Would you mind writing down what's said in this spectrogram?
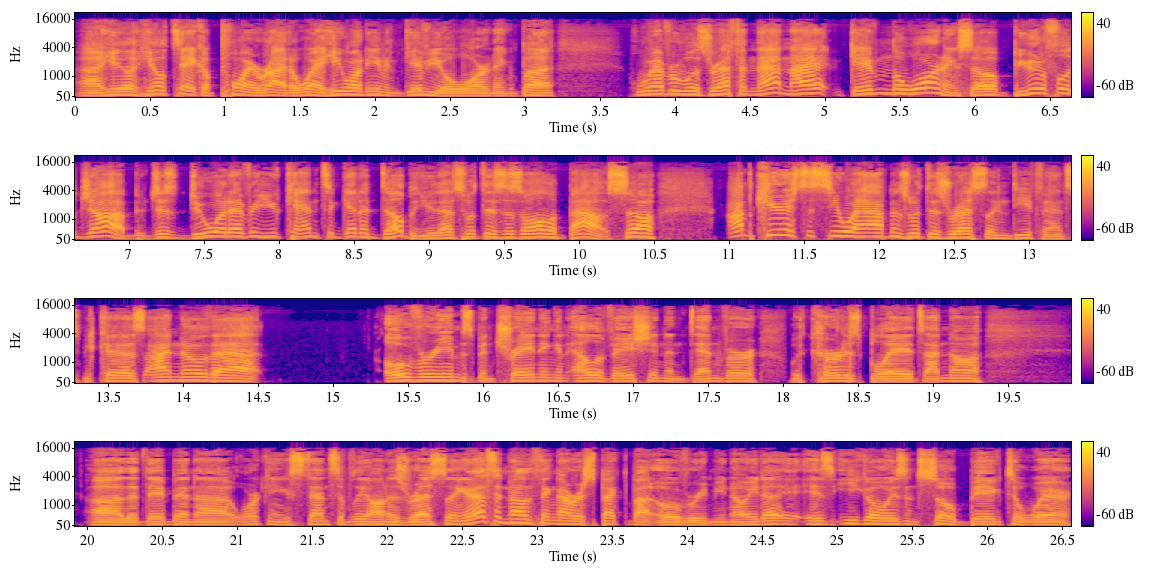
uh, he'll he'll take a point right away. He won't even give you a warning. But whoever was refing that night gave him the warning. So beautiful job. Just do whatever you can to get a W. That's what this is all about. So I'm curious to see what happens with this wrestling defense because I know that Overeem's been training in elevation in Denver with Curtis Blaydes. I know uh, that they've been uh, working extensively on his wrestling. And that's another thing I respect about Overeem. You know, he does, his ego isn't so big to where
